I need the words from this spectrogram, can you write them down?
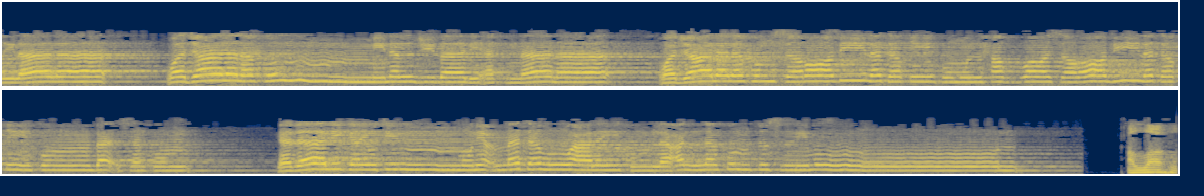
ظلالا وجعل لكم من الجبال أكنانا وجعل لكم سرابيل تقيكم الحر وسرابيل تقيكم بأسكم كذلك يتم نعمته عليكم لعلكم تسلمون അള്ളാഹു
